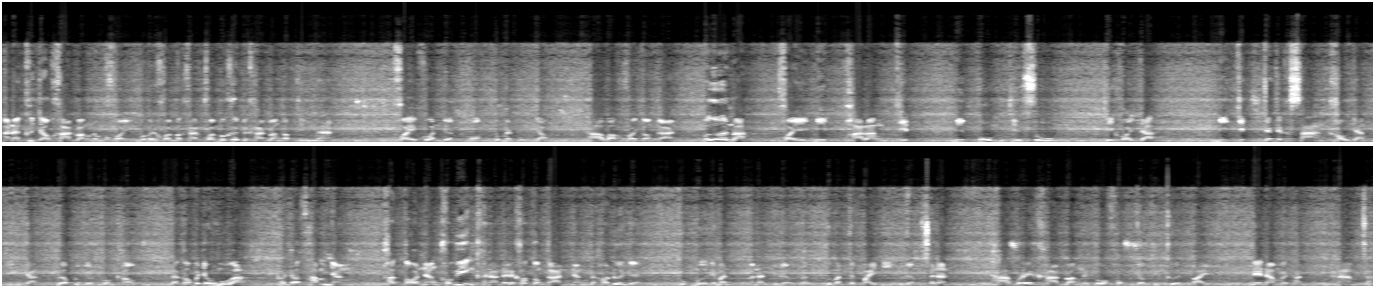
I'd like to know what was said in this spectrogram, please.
อันนั้นคือเจ้าขาดวังน้ำข่อยบ่เป็นข่อยมาขาดข่อยบ่เคยไปขาดวังกับทีมงานข่อยก้นเดือดหอนบ่เป็นผมเจ้าถ้าว่าข่อยต้องการบังเอิญว่าข่อยมีพลังจิต มีภูมิที่สูงที่ข่อยจะมีจิตที่จะจักสางเขาอย่างจริงจังเพื่อประโยชน์ของเขา แล้วเขาก็จะหูว่าเขาจะทำหยังขั้นตอนหยังเขาวิ่งขนาดไหนแล้วเขาต้องการหยังแล้วเขาเดินเนี่ยทุกมือนี่มันอันนั้นอยู่แล้วคือมันจะไปดีอยู่แล้วฉะนั้นถ้าผู้ได้ขาดหวังในตัวของเจ้าที่เกินไป แนะนำให้ท่านห้ามซะ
